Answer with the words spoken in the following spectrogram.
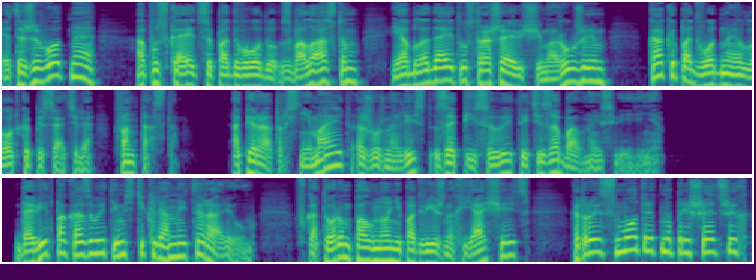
Это животное опускается под воду с балластом и обладает устрашающим оружием, как и подводная лодка писателя-фантаста. Оператор снимает, а журналист записывает эти забавные сведения. Давид показывает им стеклянный террариум, в котором полно неподвижных ящериц, которые смотрят на пришедших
